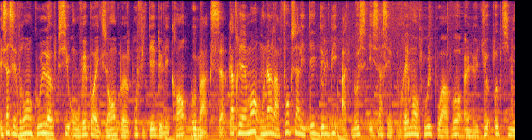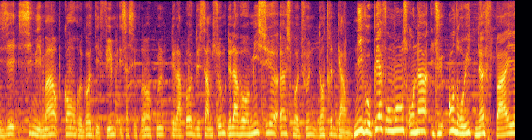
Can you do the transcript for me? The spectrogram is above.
et ça c'est vraiment cool si on veut par exemple profiter de l'écran au max. Quatrièmement, on a la fonctionnalité Dolby Atmos et ça c'est vraiment cool pour avoir un audio optimisé cinéma quand on regarde des films et ça c'est vraiment cool de la part de Samsung de l'avoir mis sur un smartphone d'entrée de gamme. Niveau performance, on a du Android 9 Pie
